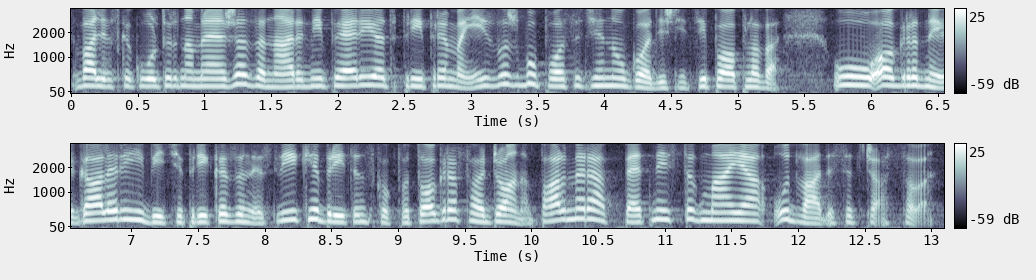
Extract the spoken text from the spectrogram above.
Valjevska kulturna mreža za naredni period priprema izložbu posvećenu godišnjici poplava. U ogradnoj galeriji biće prikazane slike britanskog fotografa Johna Palmera 15. maja u 20 časova.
